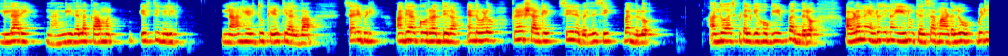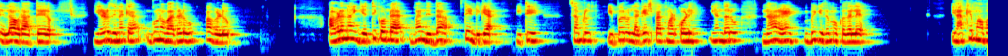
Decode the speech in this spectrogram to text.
ಇಲ್ಲ ರೀ ನನಗೆ ಇದೆಲ್ಲ ಕಾಮನ್ ಇರ್ತೀನಿ ರೀ ನಾನು ಹೇಳಿದ್ದು ಕೇಳ್ತೀಯ ಅಲ್ವಾ? ಸರಿ ಬಿಡಿ. ಅದೇ ಅಂತೀರಾ? ಎಂದವಳು ಫ್ರೆಶ್ ಆಗಿ ಸೀರೆ ಬದಲಿಸಿ ಬಂದಳು. ಅಂದು ಹಾಸ್ಪಿಟಲ್ಗೆ ಹೋಗಿ ಬಂದರು. ಅವಳನ್ನು ಎರಡು ದಿನ ಏನು ಕೆಲಸ ಮಾಡಲು ಬಿಡಲಿಲ್ಲ ಅವರ ಅತ್ತೆಯರು. ಎರಡು ದಿನಕ್ಕೆ ಗುಣವಾದಳು ಅವಳು. ಅವಳನ್ನು ಎತ್ತಿಕೊಂಡೆ ಬಂದಿದ್ದ ತಿಂಡಿಗೆ. ಇತಿ ಸಮೃದ್ಧ್ ಇಬ್ಬರು ಲಗೇಜ್ ಪ್ಯಾಕ್ ಮಾಡ್ಕೊಳ್ಳಿ ಎಂದರು ನಾರಾಯಣ್ ಬಿಗಿದ ಮುಖದಲ್ಲೇ. ಯಾಕೆ ಮಾವ?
